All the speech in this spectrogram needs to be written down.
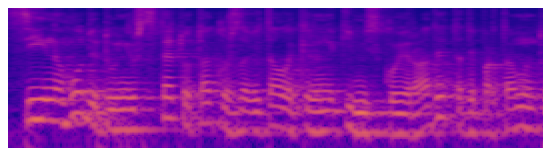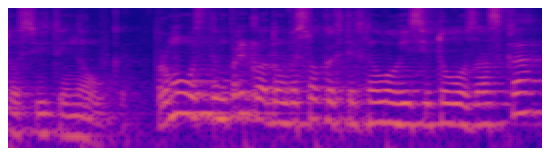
З цієї нагоди до університету також завітали керівники міської ради та департаменту освіти і науки. Промовистим прикладом високих технологій світового зразка,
